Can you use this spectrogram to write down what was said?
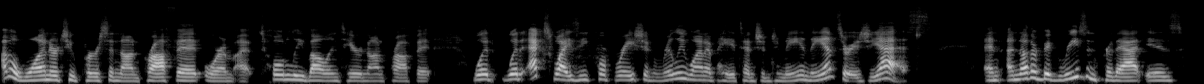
I'm a one or two person nonprofit or I'm a totally volunteer nonprofit. Would would XYZ corporation really want to pay attention to me? And the answer is yes. And another big reason for that is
